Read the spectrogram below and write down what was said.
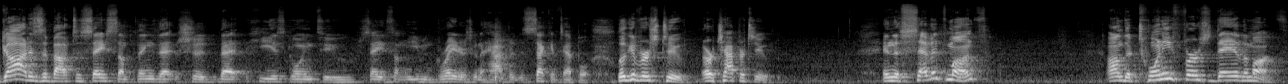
God is about to say something that should that He is going to say something even greater is going to happen at the second temple. Look at verse two or chapter two. In the seventh month on the 21st day of the month.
